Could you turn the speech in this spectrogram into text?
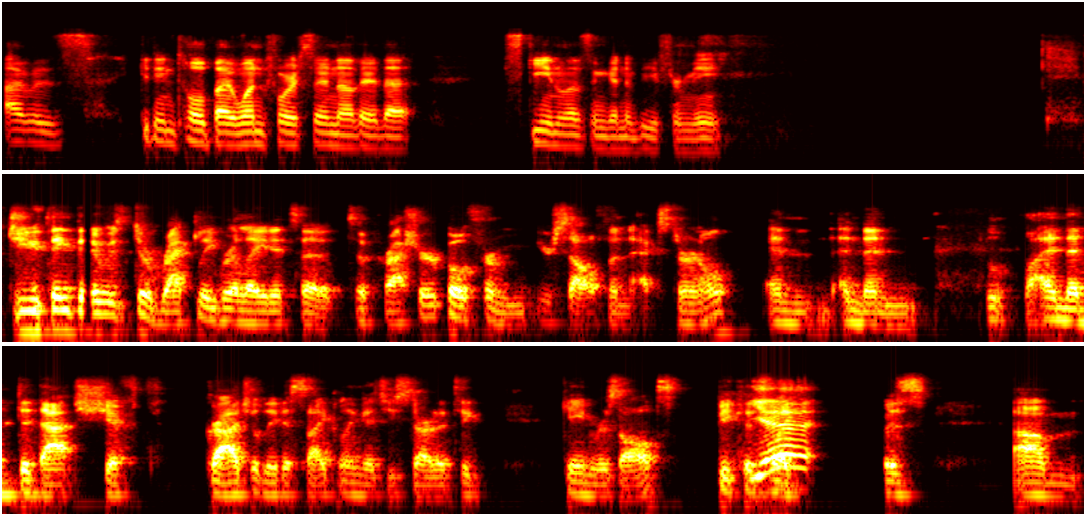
I was getting told by one force or another that skiing wasn't going to be for me. Do you think that it was directly related to to pressure, both from yourself and external, and and then and then did that shift gradually to cycling as you started to gain results? Because yeah. like, was um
